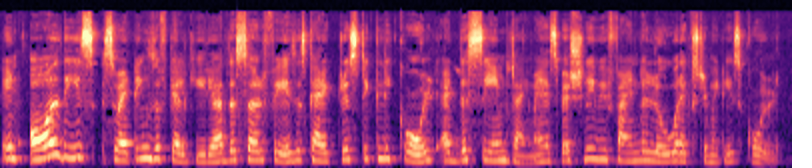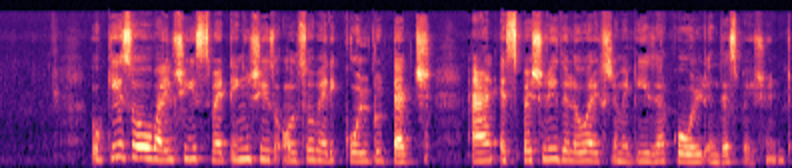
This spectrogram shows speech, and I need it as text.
In all these sweatings of calcarea, the surface is characteristically cold at the same time, and especially we find the lower extremities cold. Okay, so while she is sweating, she is also very cold to touch, and especially the lower extremities are cold in this patient.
